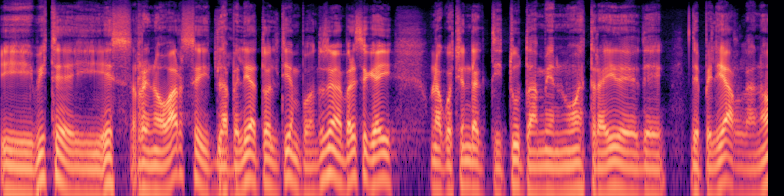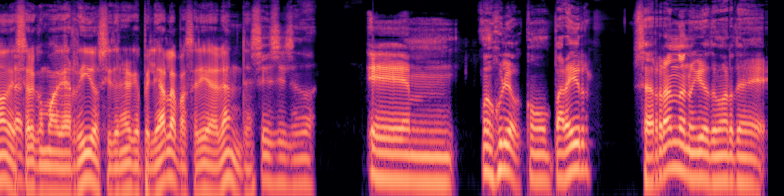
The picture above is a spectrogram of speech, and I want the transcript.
Y, viste, y es renovarse y la pelea todo el tiempo. Entonces me parece que hay una cuestión de actitud también nuestra ahí de, de, pelearla, ¿no? De ser como aguerridos y tener que pelearla para salir adelante. Sí, sí, sin duda. Em, bueno, Julio, como para ir cerrando, no quiero tomarte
